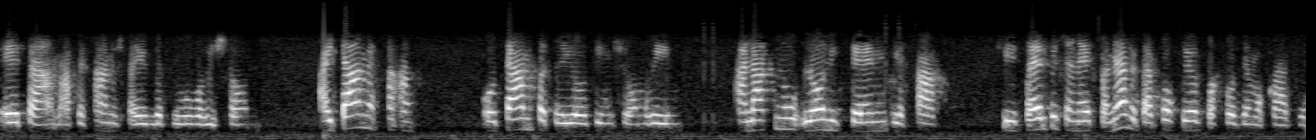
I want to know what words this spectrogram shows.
את המהפכה המשפטית בסיבוב הראשון, הייתה המחאה. אותם פטריוטים שאומרים, אנחנו לא ניתן לכך שישראל תשנה את פניה ותהפוך להיות פחות דמוקרטיה.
